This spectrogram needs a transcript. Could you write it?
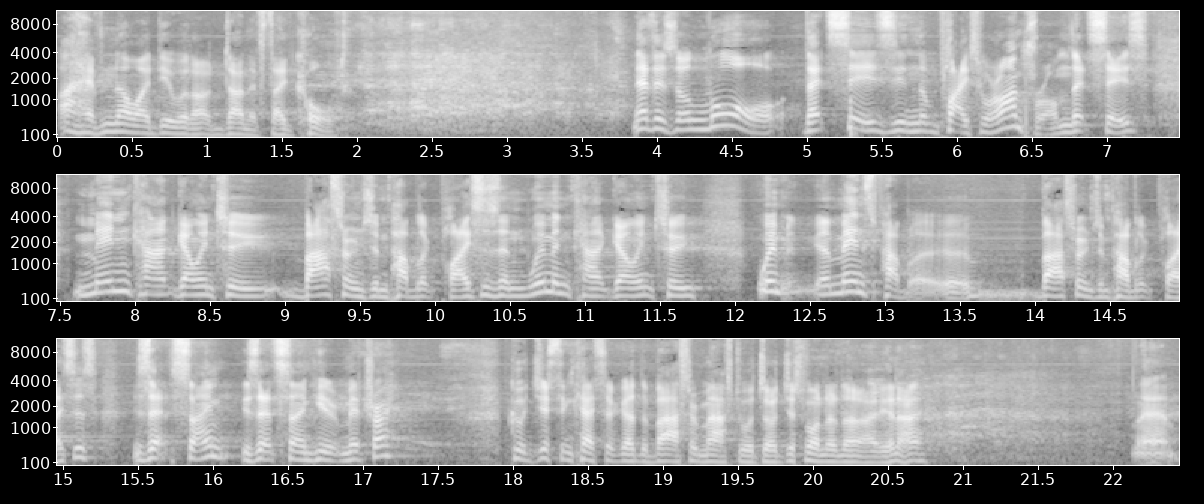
I have no idea what I'd done if they'd called. Now, there's a law that says in the place where I'm from that says men can't go into bathrooms in public places and women can't go into women, uh, men's public, uh, bathrooms in public places. Is that same? Is that same here at Metro? Good, just in case I go to the bathroom afterwards, I just want to know, you know. Yeah.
